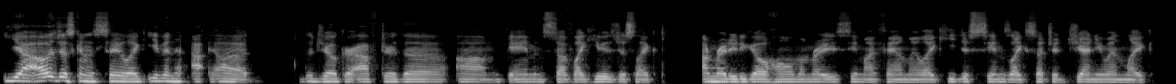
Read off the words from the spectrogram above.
Yeah, I was just gonna say like even uh, uh the Joker after the um game and stuff, like he was just like, I'm ready to go home. I'm ready to see my family. Like he just seems like such a genuine like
